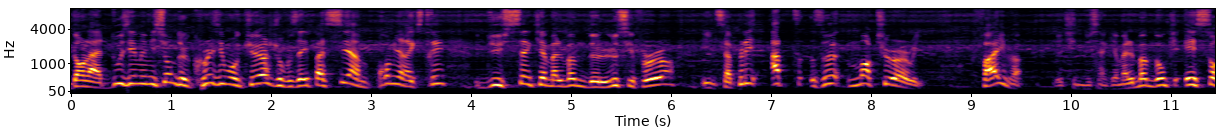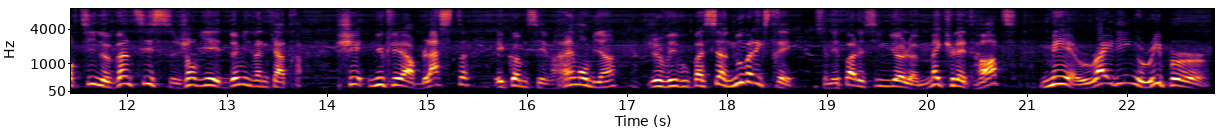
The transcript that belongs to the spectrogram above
Dans la douzième émission de Crazy Wonker, je vous avais passé un premier extrait du cinquième album de Lucifer. Il s'appelait At the Mortuary. Five, le titre du cinquième album donc, est sorti le 26 janvier 2024 chez Nuclear Blast. Et comme c'est vraiment bien, je vais vous passer un nouvel extrait. Ce n'est pas le single Maculate Heart, mais Riding Reaper.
